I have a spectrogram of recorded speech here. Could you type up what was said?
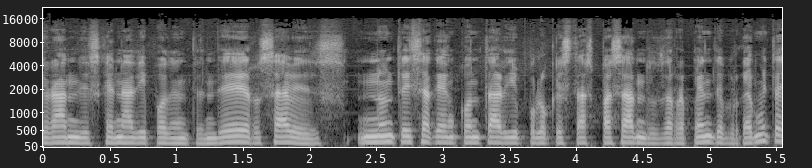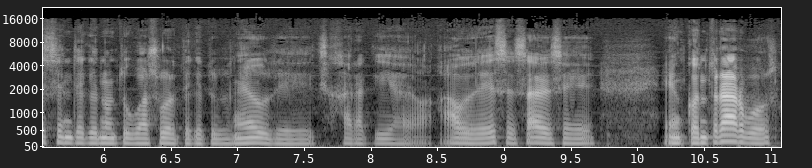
grandes que nadie pode entender, sabes? Non tens a que encontarlle polo que estás pasando de repente, porque hai moita xente que non tuvo a suerte que tuve eu de chegar aquí a ODS, sabes? E, encontrarvos.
